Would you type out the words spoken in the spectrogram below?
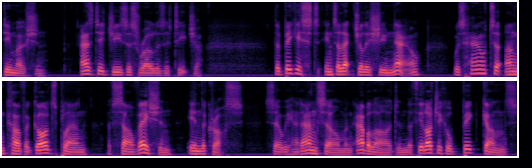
demotion, as did Jesus' role as a teacher. The biggest intellectual issue now was how to uncover God's plan of salvation in the cross. So we had Anselm and Abelard and the theological big guns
